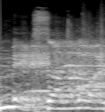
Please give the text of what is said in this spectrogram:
Make some noise.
